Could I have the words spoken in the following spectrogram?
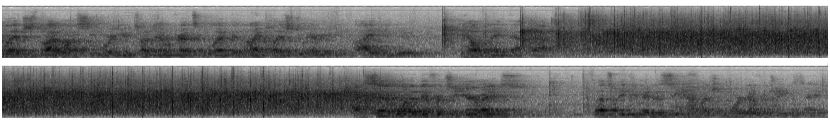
pledge is that I want to see more Utah Democrats elected, and I pledge to do everything I can do to help make that happen. I said what a difference a year makes. Let's be committed to see how much more difference we can make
